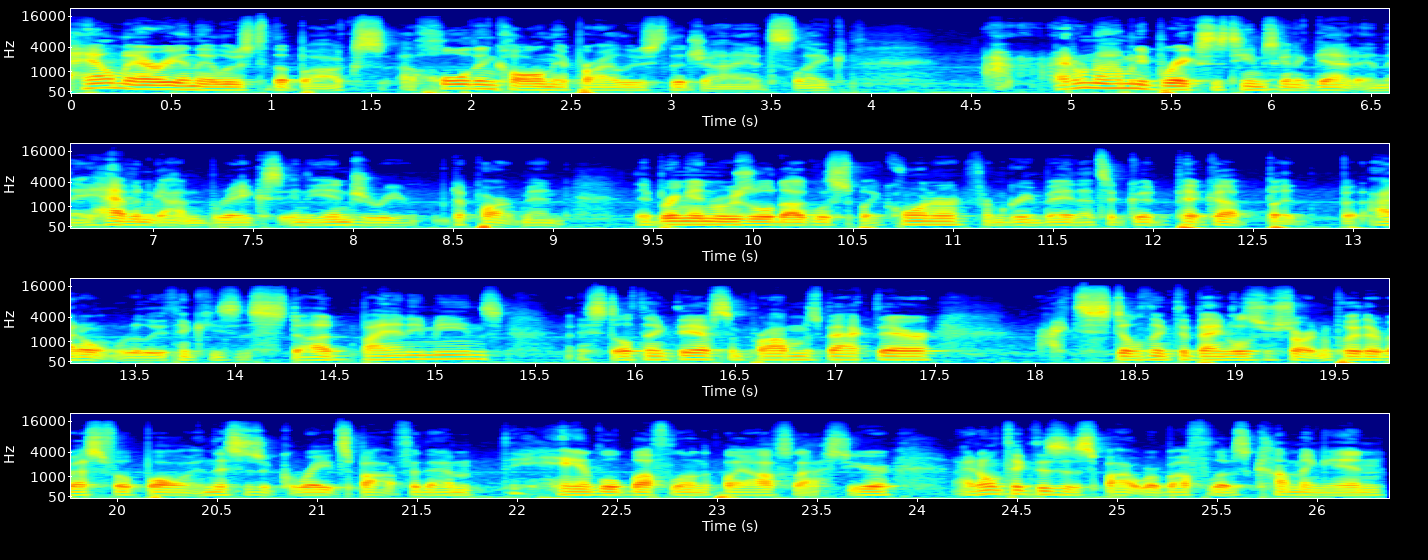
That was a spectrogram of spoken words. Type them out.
hail mary and they lose to the Bucs. A holding call and they probably lose to the Giants. Like, I don't know how many breaks this team's going to get, and they haven't gotten breaks in the injury department. They bring in Rasul Douglas to play corner from Green Bay. That's a good pickup, but but I don't really think he's a stud by any means. I still think they have some problems back there. I still think the Bengals are starting to play their best football, and this is a great spot for them. They handled Buffalo in the playoffs last year. I don't think this is a spot where Buffalo's coming in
